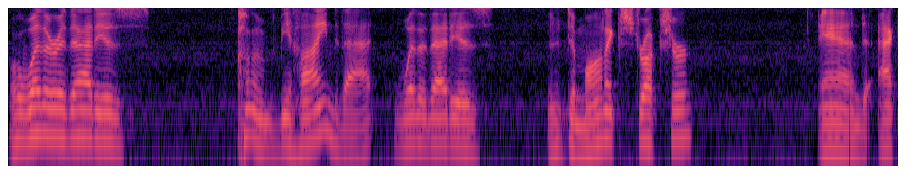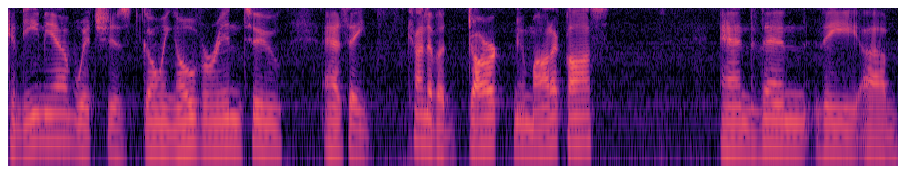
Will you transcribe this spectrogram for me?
or whether that is behind that, whether that is a demonic structure and academia, which is going over into as a kind of a dark pneumaticos, and then the um,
